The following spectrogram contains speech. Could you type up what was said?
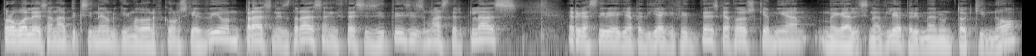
Προβολές ανάπτυξη νέων κινηματογραφικών σχεδίων, πράσινες δράσεις, ανοιχτές συζητήσεις, masterclass, εργαστήρια για παιδιά και φοιτητές, καθώς και μια μεγάλη συναυλία περιμένουν το κοινό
